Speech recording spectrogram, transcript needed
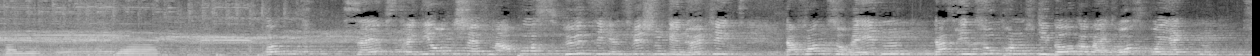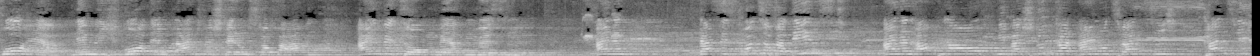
Und selbst Regierungschef Mappus fühlt sich inzwischen genötigt, davon zu reden, dass in Zukunft die Bürger bei Großprojekten vorher, nämlich vor dem Planfeststellungsverfahren, einbezogen werden müssen. Einen, das ist unser Verdienst. Einen Ablauf wie bei Stuttgart 21 kann sich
